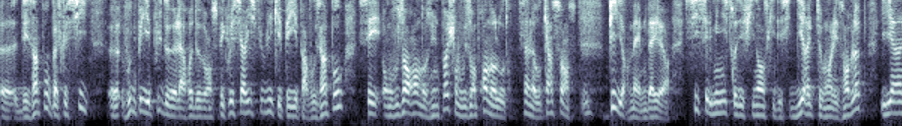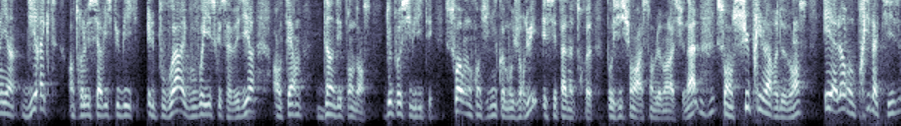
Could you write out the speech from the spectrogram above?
euh, des impôts. Parce que si euh, vous ne payez plus de la redevance, mais que le service public est payé par vos impôts, c'est on vous en rend dans une poche, on vous en prend dans l'autre. Ça n'a aucun sens. Pire même d'ailleurs, si c'est le ministre des Finances qui décide directement les enveloppes, il y a un lien direct entre le service public et le pouvoir, et vous voyez ce que ça veut dire en termes d'indépendance. Deux possibilités. Soit on continue comme aujourd'hui, et ce n'est pas notre position au Rassemblement national, mhm. soit on supprime la redevance, et alors on privatise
